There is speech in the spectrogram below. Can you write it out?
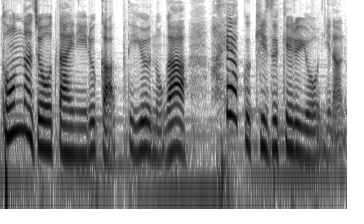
どんな状態にいるかっていうのが早く気づけるようになる。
